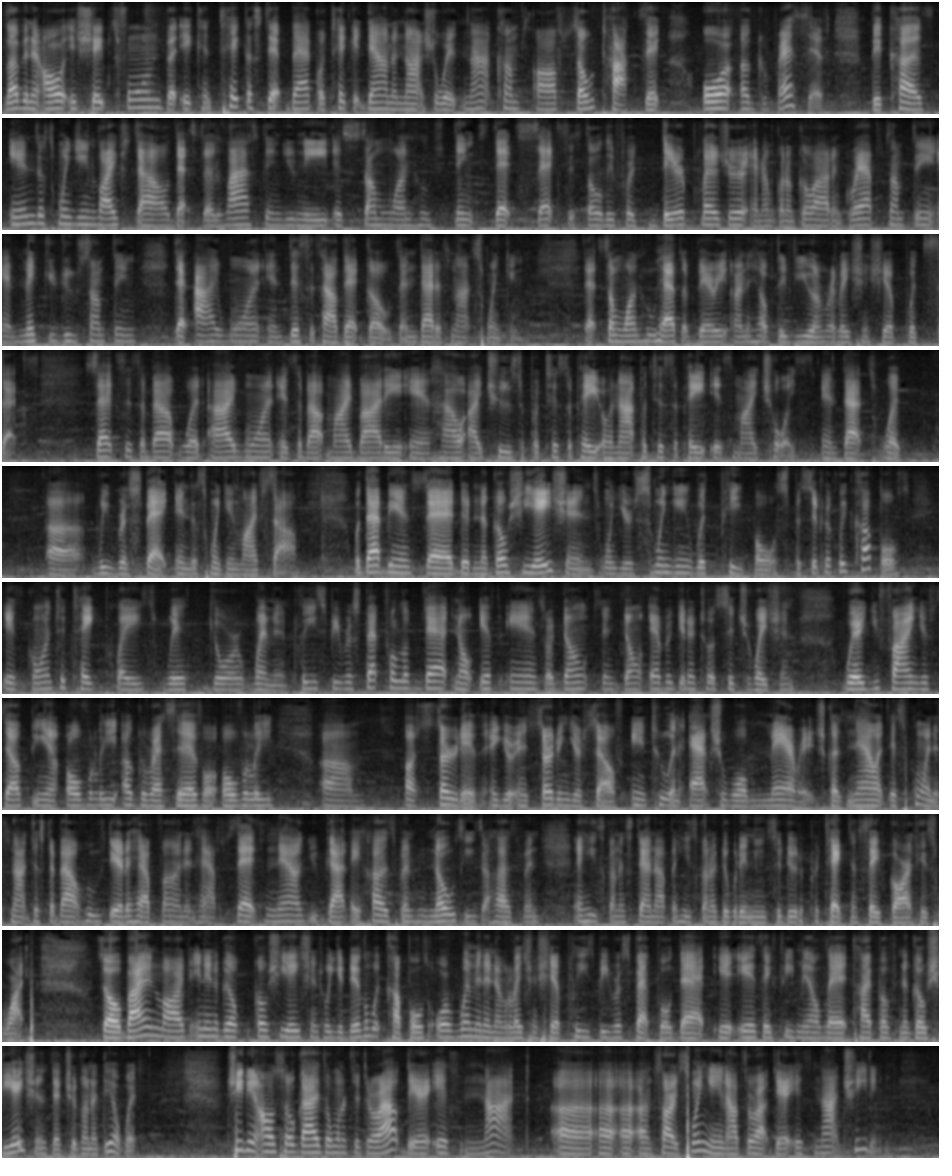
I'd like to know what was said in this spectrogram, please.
Loving it in all its shapes, forms, but it can take a step back or take it down a notch where it not comes off so toxic or aggressive because in the swinging lifestyle that's the last thing you need is someone who thinks that sex is solely for their pleasure and I'm going to go out and grab something and make you do something that I want and this is how that goes and that is not swinging. That's someone who has a very unhealthy view and relationship with sex Sex is about what I want, it's about my body, and how I choose to participate or not participate is my choice. And that's what uh, we respect in the swinging lifestyle. With that being said, the negotiations when you're swinging with people, specifically couples, is going to take place with your women. Please be respectful of that. No ifs, ands, or don'ts, and don't ever get into a situation where you find yourself being overly aggressive or overly um, assertive and you're inserting yourself into an actual marriage. Because now at this point it's not just about who's there to have fun and have sex. Now you've got a husband who knows he's a husband and he's going to stand up and he's going to do what he needs to do to protect and safeguard his wife so, by and large, any negotiations where you're dealing with couples or women in a relationship, please be respectful that it is a female led type of negotiations that you're going to deal with. Cheating, also, guys, I wanted to throw out there is not, uh, uh, uh, I'm sorry, swinging, I'll throw out there, is not cheating.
